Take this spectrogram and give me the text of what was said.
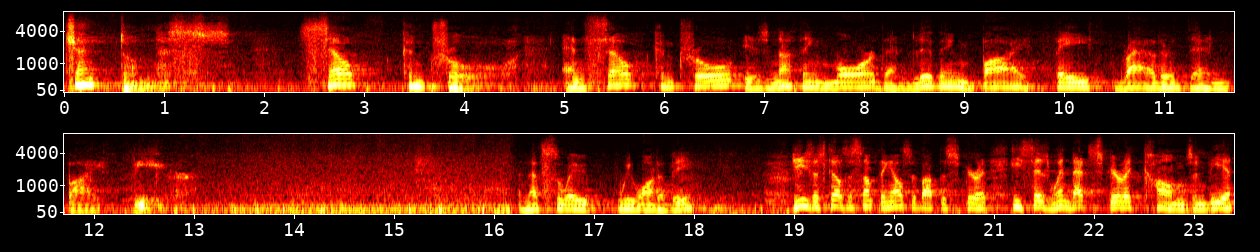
gentleness, self-control. And self-control is nothing more than living by faith rather than by fear. And that's the way we want to be. Jesus tells us something else about the Spirit. He says when that Spirit comes, and be it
